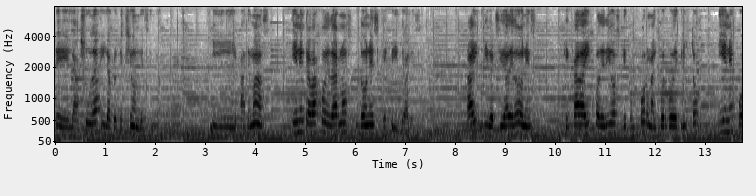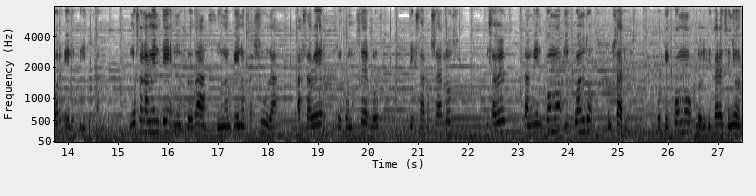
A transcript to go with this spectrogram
eh, la ayuda y la protección del Señor. Y además, tiene el trabajo de darnos dones espirituales. Hay diversidad de dones que cada hijo de Dios que conforma el cuerpo de Cristo tiene por el Espíritu Santo. No solamente nos lo da, sino que nos ayuda a saber reconocerlos, desarrollarlos y saber también cómo y cuándo usarlos. Porque cómo glorificar al Señor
